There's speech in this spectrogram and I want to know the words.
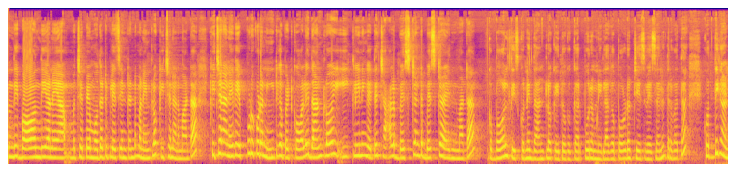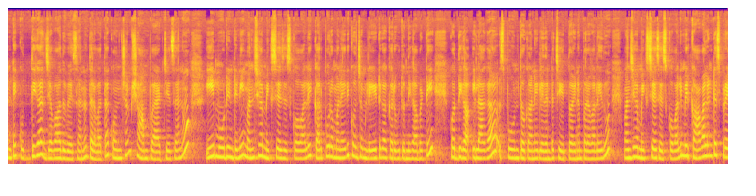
ఉంది బాగుంది అనే చెప్పే మొదటి ప్లేస్ ఏంటంటే మన ఇంట్లో కిచెన్ అనమాట కిచెన్ అనేది ఎప్పుడు కూడా నీట్గా పెట్టుకోవాలి. దాంట్లో ఈ క్లీనింగ్ అయితే చాలా బెస్ట్ అంటే బెస్ట్ అయిందన్నమాట. ఒక బౌల్ తీసుకొని దాంట్లోకి అయితే ఒక కర్పూరంని ఇలాగా పౌడర్ చేసి వేశాను. తర్వాత కొద్దిగా అంటే కొద్దిగా జవాదు వేశాను. తర్వాత కొంచెం షాంపూ యాడ్ చేశాను. ఈ మూడింటిని మంచిగా మిక్స్ చేసేసుకోవాలి. కర్పూరం అనేది కొంచెం లేట్గా కరుగుతుంది కాబట్టి కొద్దిగా ఇలాగా స్పూన్తో కానీ లేదంటే చేత్తో అయినా పర్వాలేదు. మంచిగా మిక్స్ చేసేసుకోవాలి. మీరు కావాలంటే స్ప్రే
